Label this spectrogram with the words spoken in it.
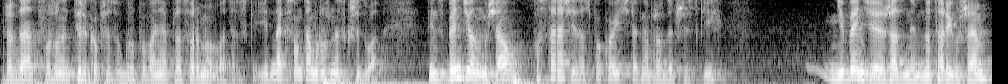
prawda, tworzony tylko przez ugrupowania Platformy Obywatelskiej. Jednak są tam różne skrzydła, więc będzie on musiał postarać się zaspokoić tak naprawdę wszystkich. Nie będzie żadnym notariuszem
